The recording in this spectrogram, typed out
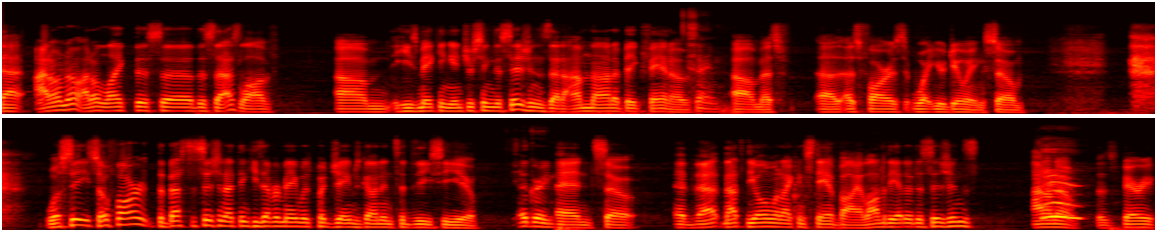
that I don't know. I don't like this uh, this Zaslav um, he's making interesting decisions that I'm not a big fan of. Same. Um, as uh, as far as what you're doing, so we'll see. So far, the best decision I think he's ever made was put James Gunn into the DCU, Agreed. and so and that that's the only one I can stand by. A lot of the other decisions, I don't know. It's very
